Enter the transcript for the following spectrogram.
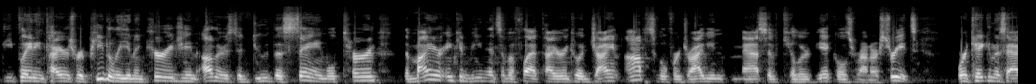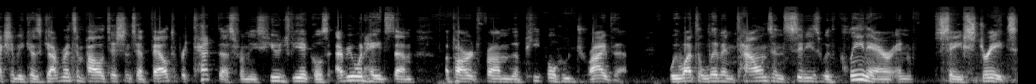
Deflating tires repeatedly and encouraging others to do the same will turn the minor inconvenience of a flat tire into a giant obstacle for driving massive killer vehicles around our streets. We're taking this action because governments and politicians have failed to protect us from these huge vehicles. Everyone hates them apart from the people who drive them. We want to live in towns and cities with clean air and safe streets.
